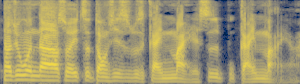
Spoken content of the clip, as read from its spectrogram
他就问大家说，哎，这东西。是不是该买的，是不是不该买啊？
